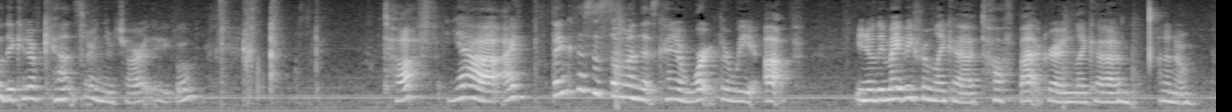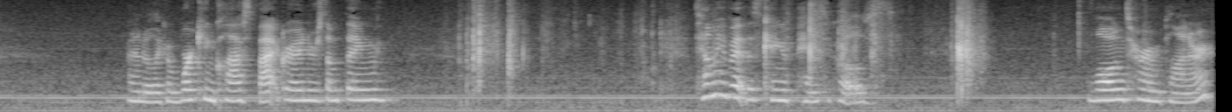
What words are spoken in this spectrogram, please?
Oh, they could have cancer in their chart. There you go. Tough. Yeah, I think this is someone that's kind of worked their way up. You know, they might be from like a tough background, like a, I don't know, I don't know, like a working class background or something. Tell me about this King of Pentacles. Long-term planner.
